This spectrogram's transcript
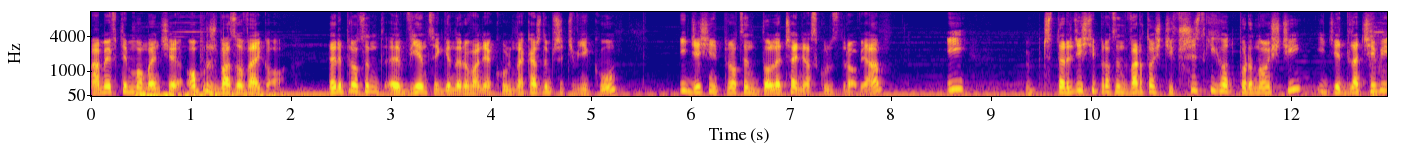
mamy w tym momencie oprócz bazowego 4% więcej generowania kul na każdym przeciwniku i 10% do leczenia z kul zdrowia i 40% wartości wszystkich odporności idzie dla ciebie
